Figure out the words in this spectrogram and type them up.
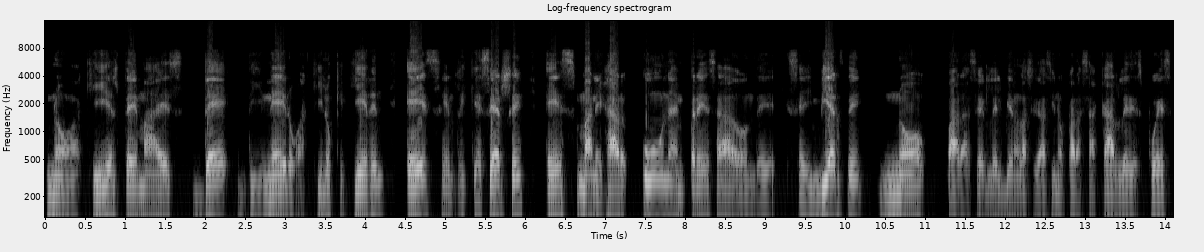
No, aquí el tema es de dinero. Aquí lo que quieren es enriquecerse, es manejar una empresa donde se invierte, no para hacerle el bien a la ciudad, sino para sacarle después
